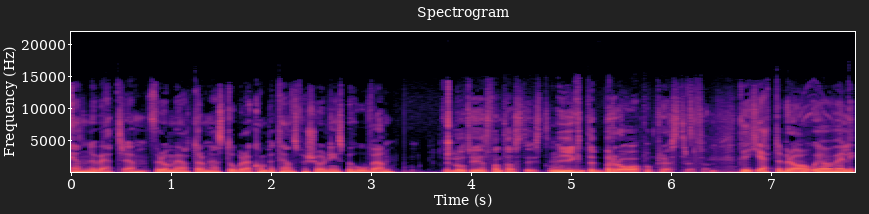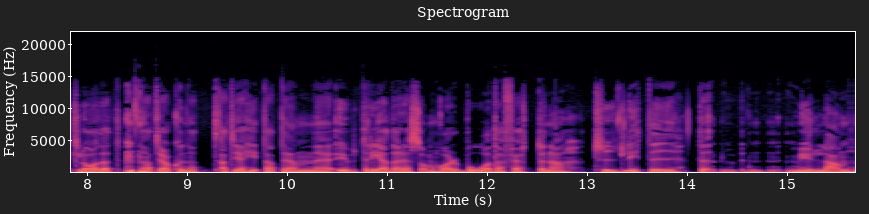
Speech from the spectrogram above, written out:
ännu bättre för att möta de här stora kompetensförsörjningsbehoven. Det låter ju helt fantastiskt. Gick det bra på pressträffen? Det gick jättebra och jag var väldigt glad att, att, jag, kunnat, att jag hittat en eh, utredare som har båda fötterna tydligt i den, myllan.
